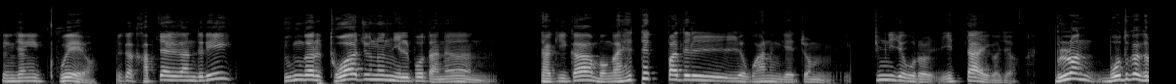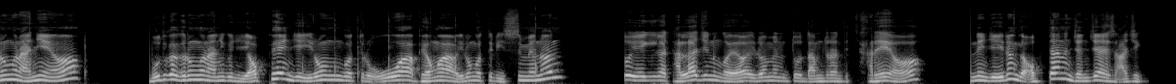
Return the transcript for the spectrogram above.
굉장히 구해요. 그러니까 갑자일간들이 누군가를 도와주는 일보다는 자기가 뭔가 혜택 받으려고 하는 게 좀 심리적으로 있다 이거죠. 물론 모두가 그런 건 아니에요. 모두가 그런 건 아니고 이제 옆에 이제 이런 것들 오화 병화 이런 것들이 있으면은 또 얘기가 달라지는 거예요. 이러면 또 남들한테 잘해요. 근데 이제 이런 게 없다는 전제하에서 아직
